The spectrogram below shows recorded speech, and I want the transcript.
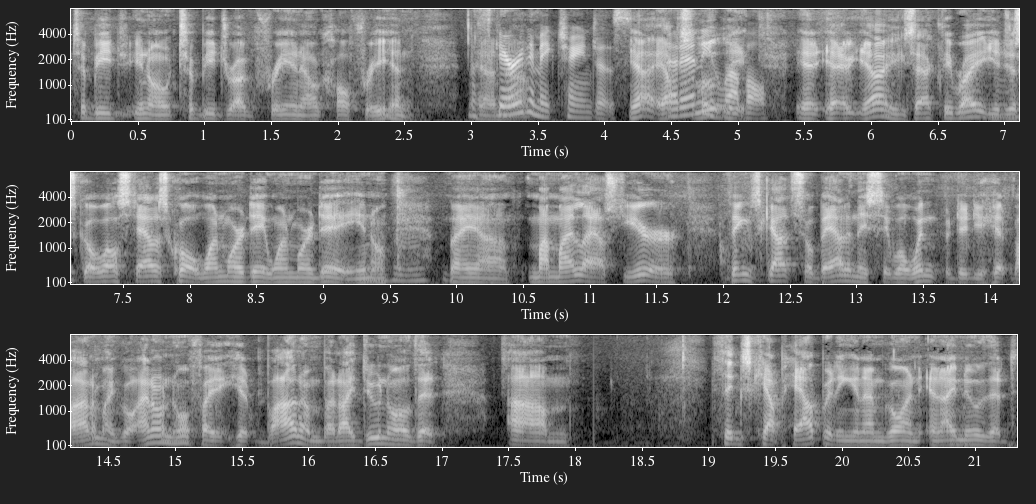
to be you know to be drug free and alcohol free and. It's and, scary uh, to make changes yeah, at absolutely. any level. Yeah, yeah, yeah, exactly right. You just go well, status quo. One more day, one more day. You know, my, uh, my my last year, things got so bad, and they say, "Well, when did you hit bottom?" I go, "I don't know if I hit bottom, but I do know that um, things kept happening, and I'm going, and I knew that."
